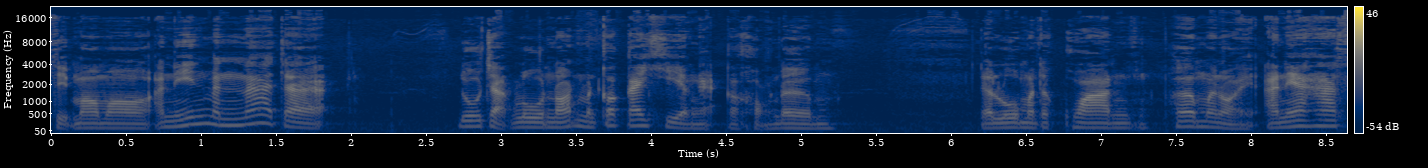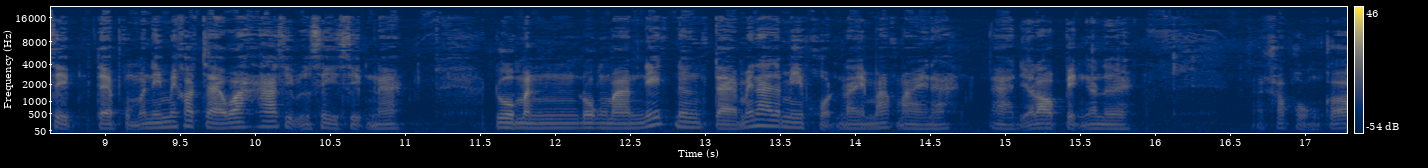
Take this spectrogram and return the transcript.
60มม อันนี้มันน่าจะดูจากรูน็อตมันก็ใกล้เคียงอะกับของเดิม แต่รูมันจะควานเพิ่มมาหน่อย อันเนี้ย50แต่ผมอันนี้ไม่เข้าใจว่า50หรือ40นะดูมันลงมานิดนึงแต่ไม่น่าจะมีผลอะไรมากมายนะอะเดี๋ยวเราเปลี่ยนกันเลยนะครับผมก็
